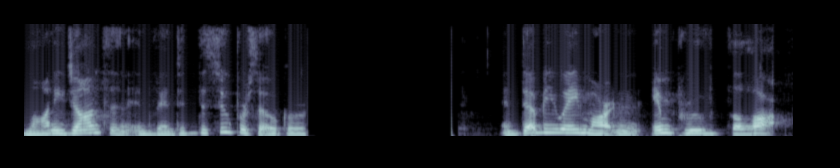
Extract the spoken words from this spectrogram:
Lonnie Johnson invented the super soaker, and W.A. Martin improved the lock.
